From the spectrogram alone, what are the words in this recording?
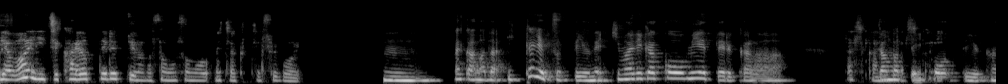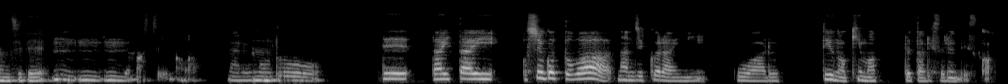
いや、毎日通ってるっていうのがそもそもめちゃくちゃすごい。うん、なんかまだ1ヶ月っていうね、決まりがこう見えてるから、確かに頑張っていこうっていう感じでうんうんうん。出ます、今は。なるほど。で、大体お仕事は何時くらいに終わるっていうのは決まってたりするんですか？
